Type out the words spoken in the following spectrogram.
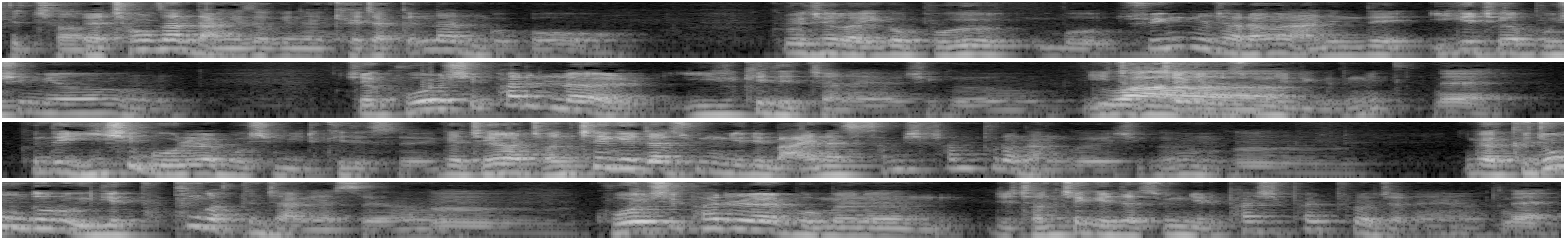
그쵸. 그냥 청산 당해서 그냥 계좌 끝나는 거고. 그리고 제가 이거 보여, 뭐, 수익률 자랑은 아닌데, 이게 제가 보시면, 제가 9월 18일 날 이렇게 됐잖아요, 지금. 이 와. 전체 계좌 수익률이거든요. 네. 근데 25일 날 보시면 이렇게 됐어요. 그러니까 제가 전체 계좌 수익률이 마이너스 33%난 거예요, 지금. 음. 그러니까 그 정도로 이게 폭풍 같은 장이었어요. 음. 9월 18일 날 보면은 이제 전체 계좌 수익률이 88%잖아요. 네.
